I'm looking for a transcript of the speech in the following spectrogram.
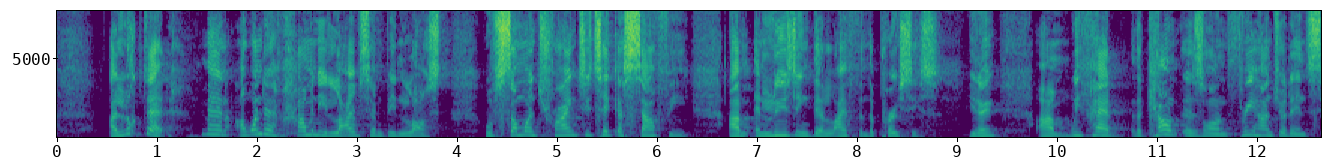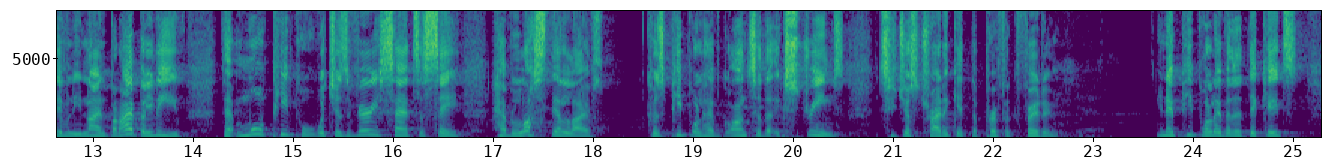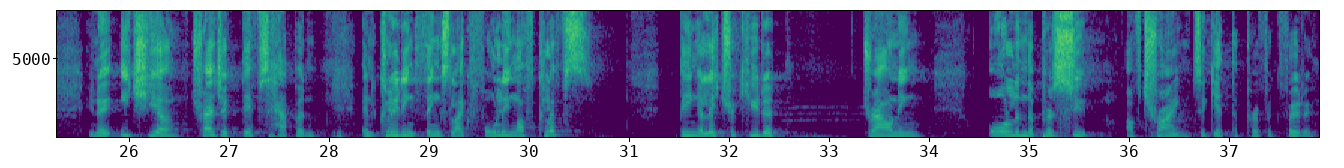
I looked at, man, I wonder how many lives have been lost with someone trying to take a selfie um, and losing their life in the process. You know, um, we've had the count is on 379, but I believe that more people, which is very sad to say, have lost their lives because people have gone to the extremes to just try to get the perfect photo. You know, people over the decades, you know, each year tragic deaths happen, including things like falling off cliffs, being electrocuted, drowning, all in the pursuit of trying to get the perfect photo.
